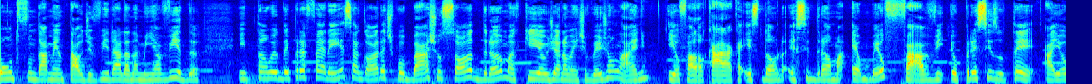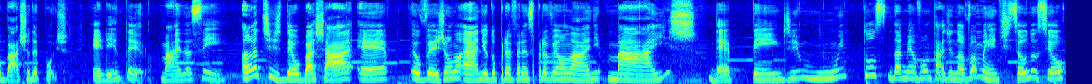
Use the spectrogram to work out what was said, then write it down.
ponto fundamental de virada na minha vida. Então eu dei preferência agora, tipo, baixo só drama que eu geralmente vejo online. E eu falo, caraca, esse, esse drama é o meu fave, eu preciso ter. Aí eu baixo depois ele inteiro. Mas assim, antes de eu baixar, é eu vejo online, eu dou preferência para ver online, mas depende muito da minha vontade novamente. Se eu, se eu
